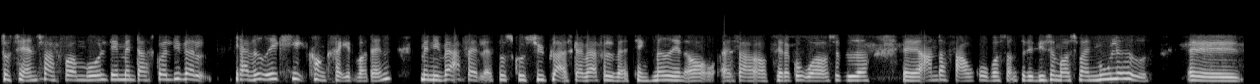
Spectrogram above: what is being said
stå til ansvar for at måle det, men der skulle alligevel, jeg ved ikke helt konkret hvordan, men i hvert fald altså, skulle sygeplejersker i hvert fald være tænkt med ind, og, altså, og pædagoger og så videre, øh, andre faggrupper, sådan, så det ligesom også var en mulighed øh,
